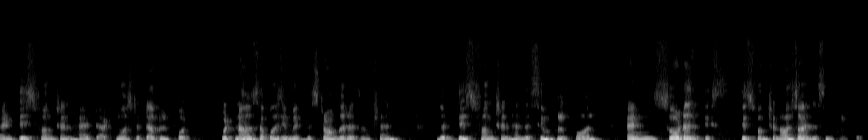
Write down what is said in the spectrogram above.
and this function had at most a double pole. But now suppose you make the stronger assumption that this function has a simple pole and so does this. This function also has a simple pole,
